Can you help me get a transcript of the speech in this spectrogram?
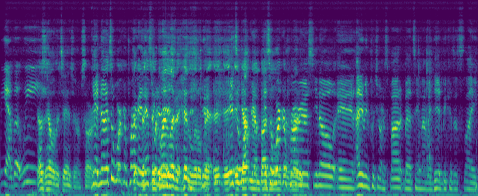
yeah, but we. That was a hell of a tangent. I'm sorry. Yeah, no, it's a work in progress. The- and that's the what Glenn it is. Levitt hit a little bit. It- it- it's it a got work, me on It's a a work in bit, I'm ready. progress, you know. And I didn't mean to put you on the spot, but at the same time I did because it's like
